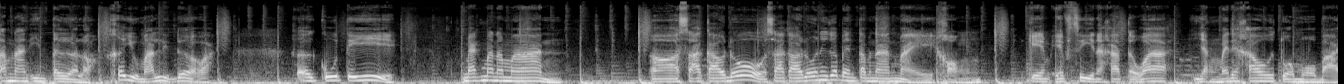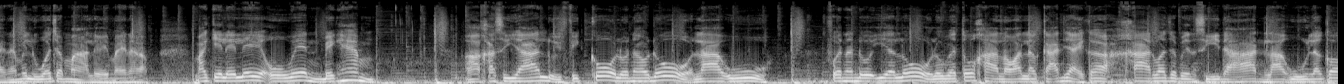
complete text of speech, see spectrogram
ตำนานอินเตอร์เหรอ เคยอยู่มาดริดด้วยเหรอวะเออกูตี แม็กมานามานอ่าซากาโดซากาโดนี่ก็เป็นตำนานใหม่ของเกม FC นะครับ แต่ว่ายังไม่ได้เข้าตัวโมบายนะ ไม่รู้ว่าจะมาเลยไหมนะครับ มาเกเลเล่โอเว่นเบคแฮมอ่าคาซิยาหลุยฟิโก้โรนัลโด ลาอูเฟอร์นันโด เอียโลโรเบโต คาร์ลอส แล้วการ์ดใหญ่ก็คาดว่าจะเป็นซีดาน ลาอู แล้วก็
